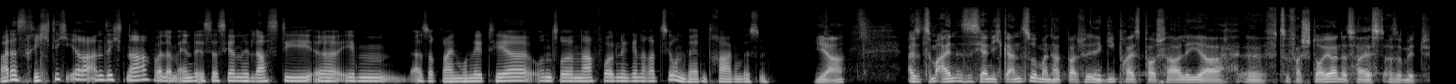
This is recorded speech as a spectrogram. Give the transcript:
War das richtig Ihrer Ansicht nach? Weil am Ende ist das ja eine Last, die äh, eben, also rein monetär, unsere nachfolgenden Generationen werden tragen müssen. Ja, also zum einen ist es ja nicht ganz so, man hat beispielsweise Energiepreispauschale ja äh, zu versteuern. Das heißt, also mit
